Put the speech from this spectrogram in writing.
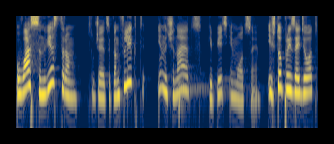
у вас с инвестором случается конфликт, и начинают кипеть эмоции. И что произойдет?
